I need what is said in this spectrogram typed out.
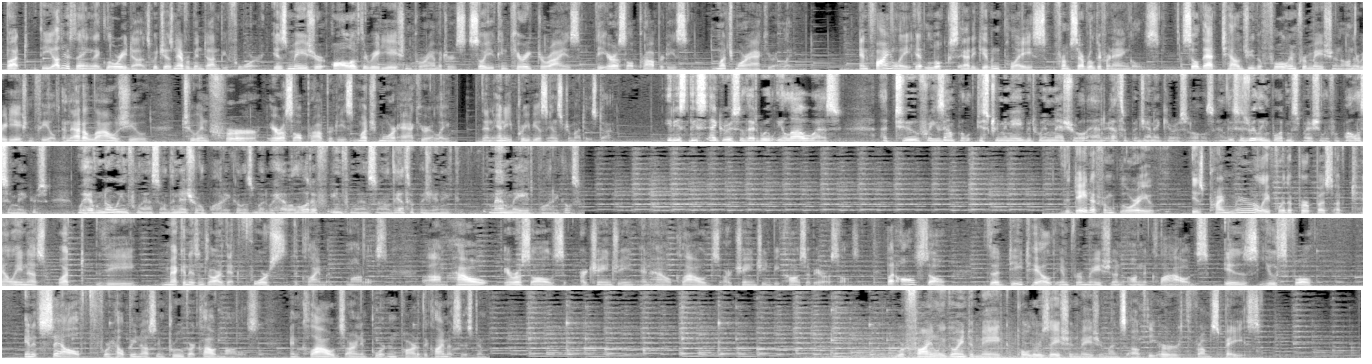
But the other thing that GLORY does, which has never been done before, is measure all of the radiation parameters so you can characterize the aerosol properties much more accurately. And finally, it looks at a given place from several different angles. So that tells you the full information on the radiation field, and that allows you to infer aerosol properties much more accurately than any previous instrument has done. It is this accuracy that will allow us uh, to, for example, discriminate between natural and anthropogenic aerosols. And this is really important, especially for policymakers. We have no influence on the natural particles, but we have a lot of influence on the anthropogenic, man-made particles. The data from GLORY is primarily for the purpose of telling us what the mechanisms are that force the climate models um, how aerosols are changing and how clouds are changing because of aerosols. But also, the detailed information on the clouds is useful in itself for helping us improve our cloud models. And clouds are an important part of the climate system. We're finally going to make polarization measurements of the Earth from space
